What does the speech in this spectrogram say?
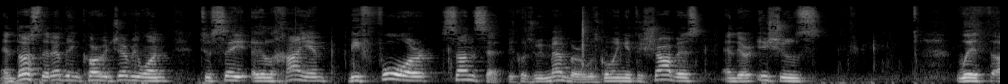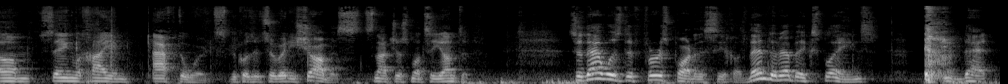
And thus the Rebbe encouraged everyone to say L'chaim before sunset, because remember, it was going into Shabbos, and there are issues with um, saying L'chaim afterwards, because it's already Shabbos. It's not just Motzei Yontif. So that was the first part of the Sicha. Then the Rebbe explains that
